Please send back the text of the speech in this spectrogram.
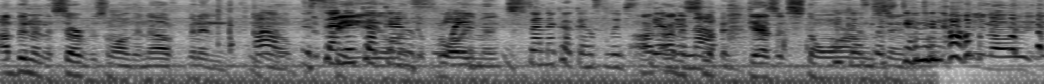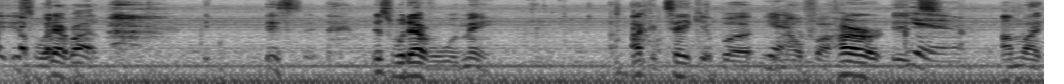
I've been in the service long enough. Been in you know um, the Seneca field can and sleep. deployments. Seneca can sleep standing I, I up. sleep in desert storms sleep and standing up. you know it, it's whatever. I, it, it's it's whatever with me. I could take it, but Yeah. you know, for her, it's. Yeah, I'm like,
